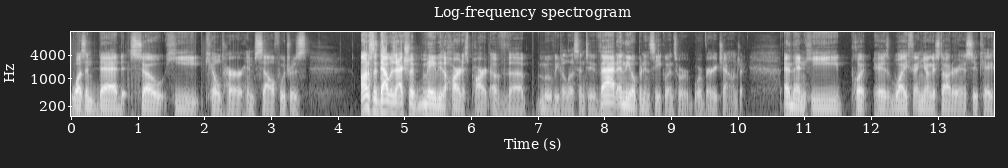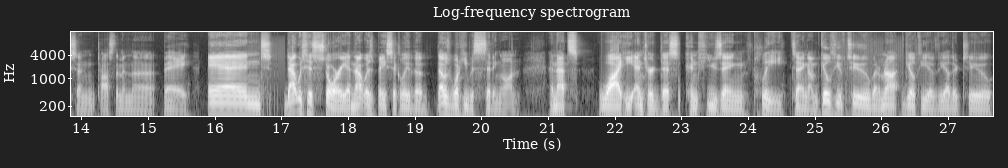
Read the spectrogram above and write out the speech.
wasn't dead, so he killed her himself, which was honestly that was actually maybe the hardest part of the movie to listen to. That and the opening sequence were, were very challenging. And then he put his wife and youngest daughter in a suitcase and tossed them in the bay. And that was his story, and that was basically the that was what he was sitting on. And that's why he entered this confusing plea saying I'm guilty of two, but I'm not guilty of the other two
